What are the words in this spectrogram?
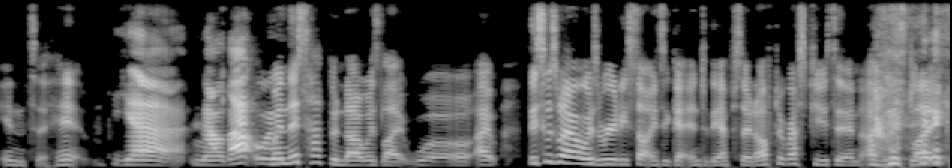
into him. Yeah. Now that was When this happened, I was like, "Whoa!" I, this was where I was really starting to get into the episode. After Rasputin, I was like,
